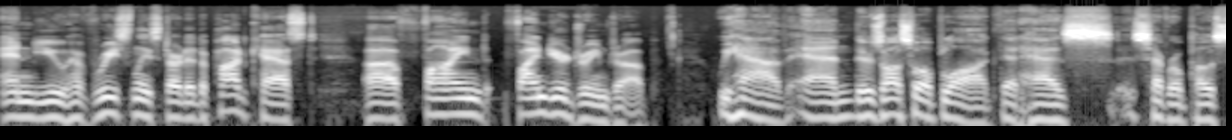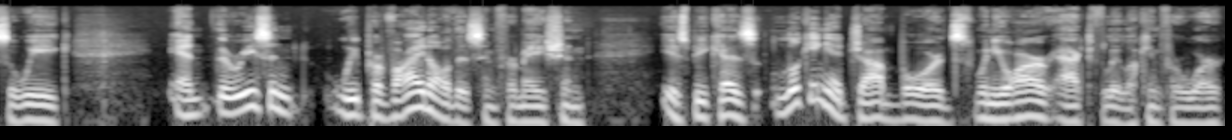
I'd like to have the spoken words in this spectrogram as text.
and you have recently started a podcast. Uh, find find your dream job. We have, and there's also a blog that has several posts a week. And the reason we provide all this information is because looking at job boards when you are actively looking for work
